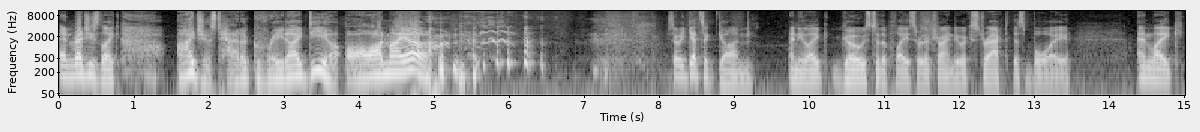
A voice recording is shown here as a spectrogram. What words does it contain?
and Reggie's like, I just had a great idea all on my own. so he gets a gun and he like goes to the place where they're trying to extract this boy. And like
